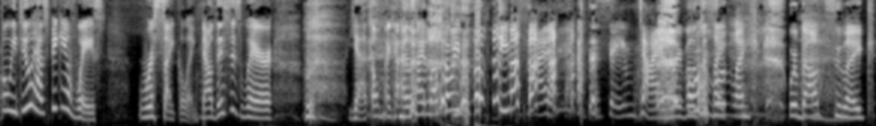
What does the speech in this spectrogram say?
but we do have. Speaking of waste, recycling. Now this is where, yeah. Oh my god, I, I love how we both deep sigh at the same time. We're both We're just like. like we're about to like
